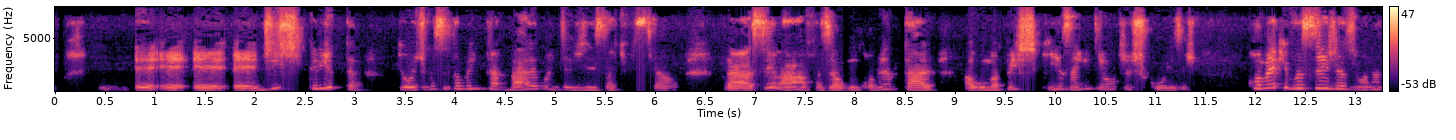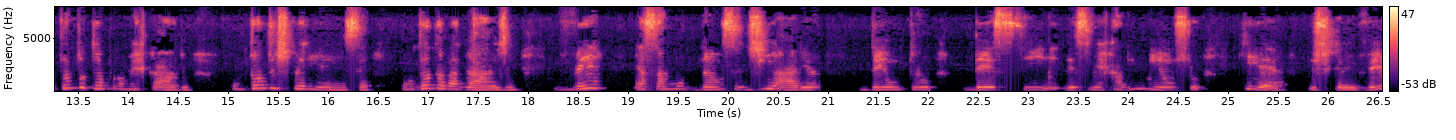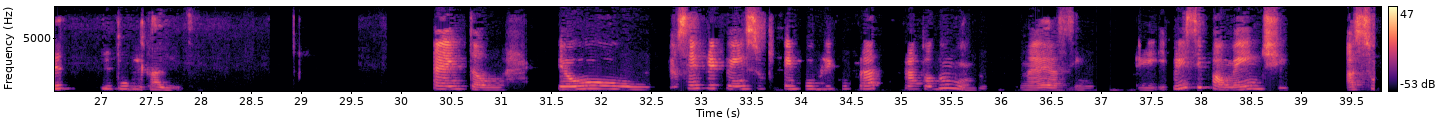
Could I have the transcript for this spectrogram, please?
é, é, é, é de escrita, hoje você também trabalha com inteligência artificial para, sei lá, fazer algum comentário, alguma pesquisa, entre outras coisas. Como é que você, Jesuana, tanto tempo no mercado, com tanta experiência, com tanta bagagem, vê essa mudança diária dentro desse, desse mercado imenso que é escrever e publicar livro? É, então, eu, eu sempre penso que tem público para todo mundo, né? Assim, e, e principalmente a sua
